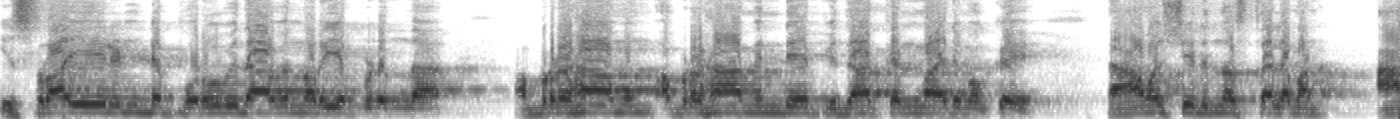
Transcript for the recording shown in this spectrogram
ഇസ്രായേലിന്റെ പൂർവപിതാവ് എന്നറിയപ്പെടുന്ന അബ്രഹാമും അബ്രഹാമിന്റെ പിതാക്കന്മാരും ഒക്കെ താമസിച്ചിരുന്ന സ്ഥലമാണ്. ആ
